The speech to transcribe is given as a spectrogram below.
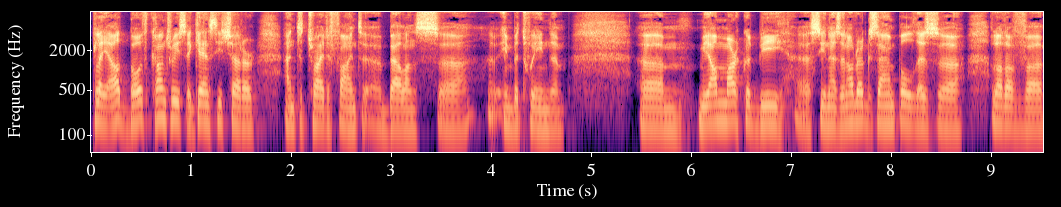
play out both countries against each other and to try to find a balance uh, in between them. Um, Myanmar could be uh, seen as another example. There's uh, a lot of uh,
